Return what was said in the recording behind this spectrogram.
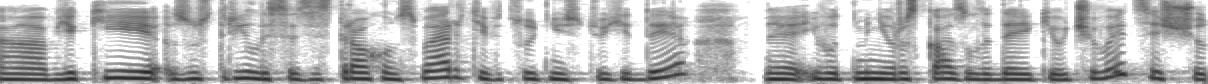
в які зустрілися зі страхом смерті, відсутністю їди, і от мені розказували деякі очевидці, що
